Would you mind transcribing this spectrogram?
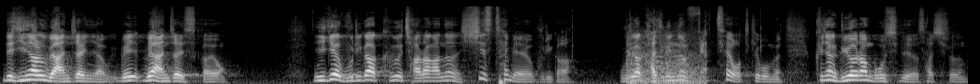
근데 이날은 왜 앉아 있냐고. 왜, 왜 앉아 있을까요? 이게 우리가 그 자랑하는 시스템이에요, 우리가. 우리가 가지고 있는 팩트에 어떻게 보면 그냥 리얼한 모습이에요, 사실은.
